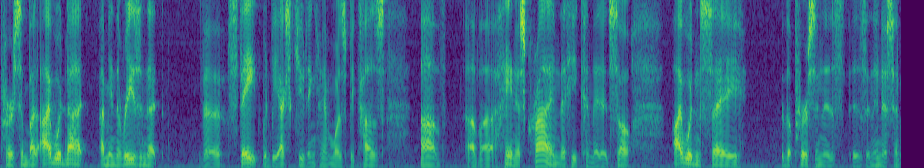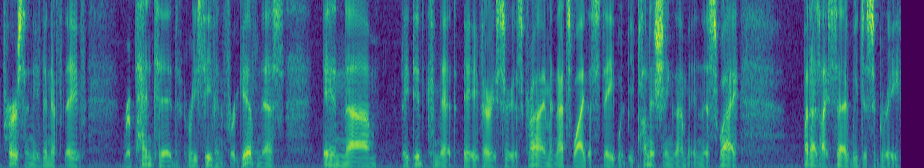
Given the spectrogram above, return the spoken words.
person. But I would not. I mean, the reason that the state would be executing him was because of of a heinous crime that he committed. So I wouldn't say the person is is an innocent person, even if they've repented, receiving forgiveness. In um, they did commit a very serious crime, and that's why the state would be punishing them in this way. But as I said, we disagree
